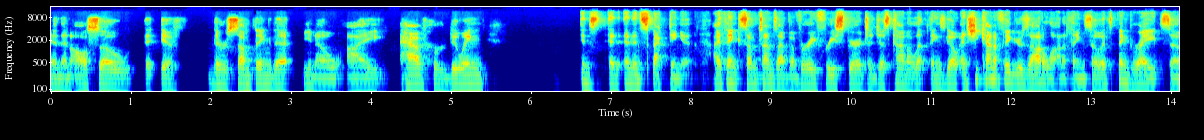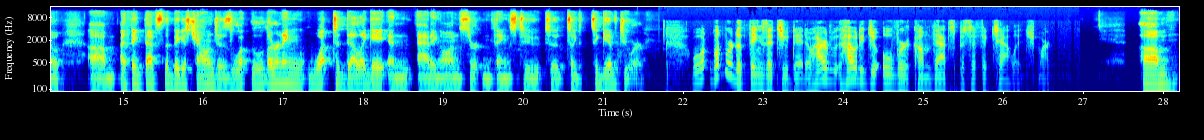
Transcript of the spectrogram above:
And then also if there's something that you know i have her doing and, and, inspecting it. I think sometimes I have a very free spirit to just kind of let things go, and she kind of figures out a lot of things. So it's been great. So um, I think that's the biggest challenge is learning what to delegate and adding on certain things to to to, to give to her. What what were the things that you did? How how did you overcome that specific challenge, Mark? Um,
